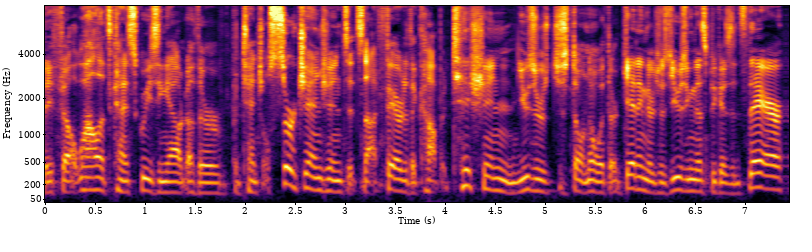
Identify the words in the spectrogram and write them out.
they felt, well, it's kind of squeezing out other potential search engines. It's not fair to the competition. Users just don't know what they're getting. They're just using this because it's there.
